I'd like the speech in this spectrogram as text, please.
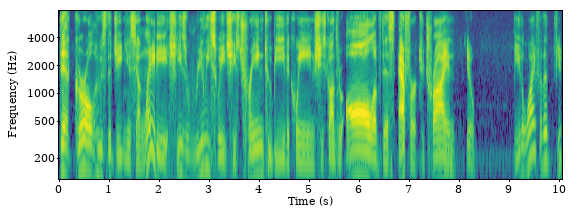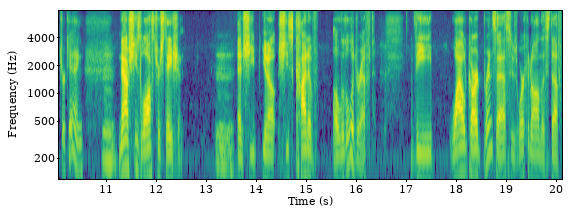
the girl who's the genius young lady she's really sweet. She's trained to be the queen. She's gone through all of this effort to try Mm. and you know be the wife of the future king. Mm, now she's lost her station. Mm, and she you know she's kind of a little adrift. The wild card princess who's working on this stuff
